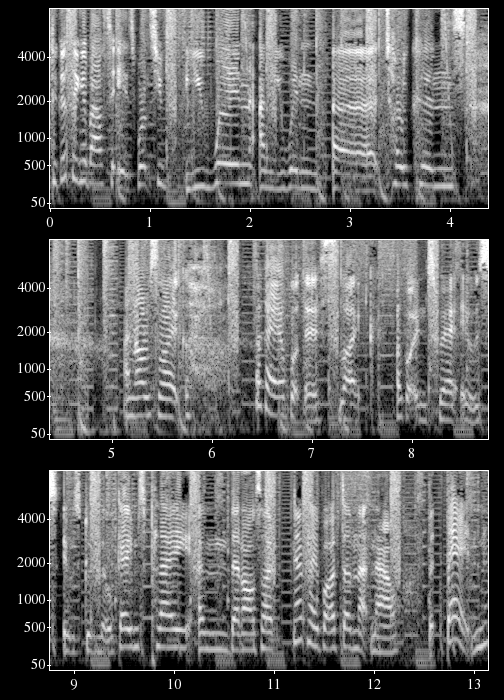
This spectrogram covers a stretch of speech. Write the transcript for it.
the good thing about it is once you you win and you win uh, tokens, and I was like, okay, I've got this. Like, I got into it. It was it was good little games to play, and then I was like, okay, but I've done that now. But then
